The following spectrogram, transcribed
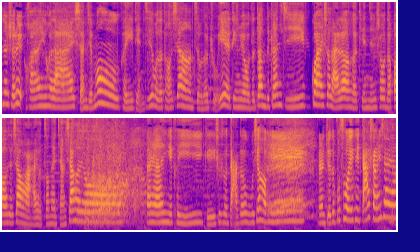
的旋律，欢迎回来！喜欢节目可以点击我的头像进我的主页，订阅我的段子专辑《怪兽来了》和甜甜说的爆笑笑话，还有总在讲笑话哟。当然也可以给射手打个五星好评，让人觉得不错，也可以打赏一下呀。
